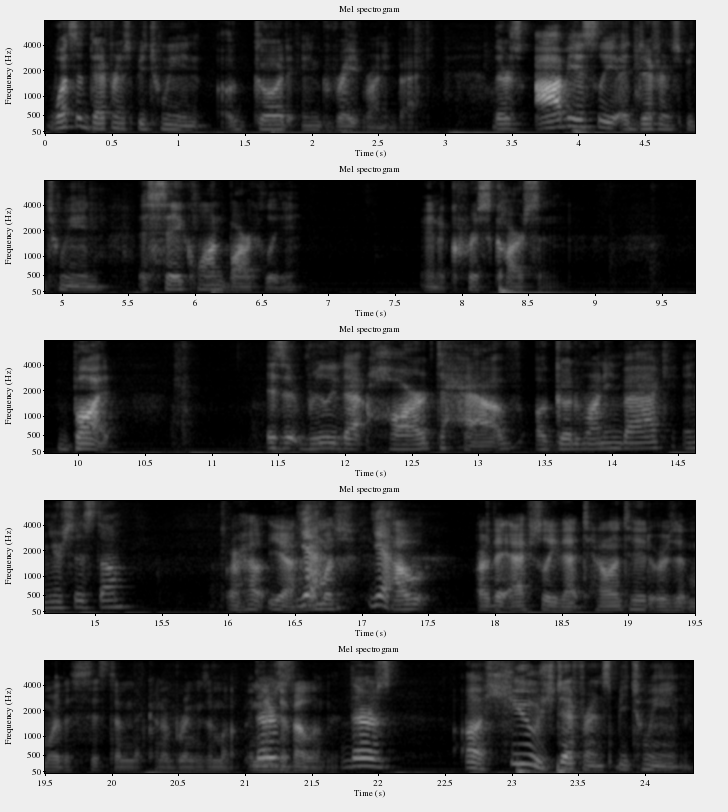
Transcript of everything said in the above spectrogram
what's the difference between a good and great running back? There's obviously a difference between a Saquon Barkley and a Chris Carson. But is it really that hard to have a good running back in your system? Or how? Yeah, Yeah, how much? yeah. How are they actually that talented, or is it more the system that kind of brings them up in There's- their development? there's a huge difference between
